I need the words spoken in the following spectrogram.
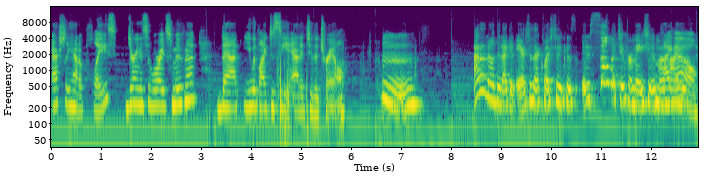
actually had a place during the civil rights movement that you would like to see added to the trail? Hmm. I don't know that I can answer that question because there's so much information in my I mind. know.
